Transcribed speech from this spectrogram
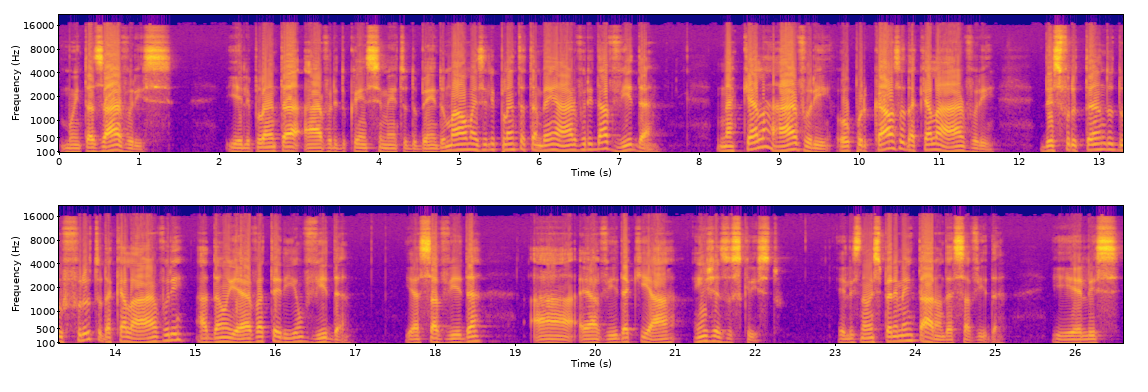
muitas árvores. E ele planta a árvore do conhecimento do bem e do mal, mas ele planta também a árvore da vida. Naquela árvore, ou por causa daquela árvore, desfrutando do fruto daquela árvore, Adão e Eva teriam vida. E essa vida a, é a vida que há em Jesus Cristo. Eles não experimentaram dessa vida e eles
